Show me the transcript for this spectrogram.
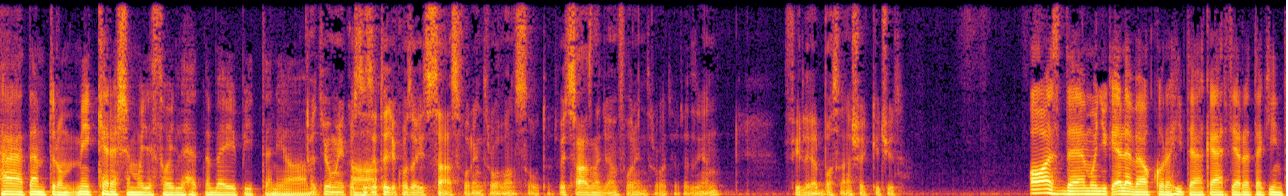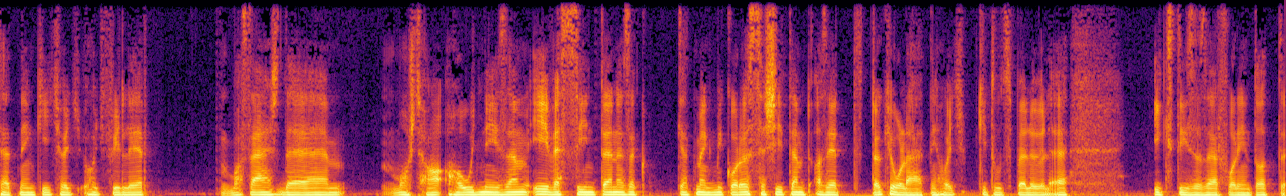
Hát nem tudom, még keresem, hogy ezt hogy lehetne beépíteni a... Hát jó, még azt a... azért tegyük hozzá, hogy 100 forintról van szó, tehát, vagy 140 forintról, tehát ez ilyen filérbaszás egy kicsit. Az, de mondjuk eleve akkor a hitelkártyára tekinthetnénk így, hogy, hogy fillér baszás, de most ha, ha úgy nézem, éves szinten ezeket meg mikor összesítem, azért tök jó látni, hogy ki tudsz belőle x tízezer forintot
